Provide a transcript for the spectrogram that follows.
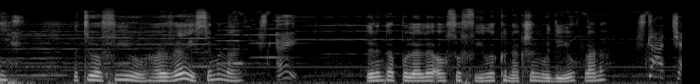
The two of you are very similar. Hey, Didn't Apulele also feel a connection with you, Lana? Gotcha.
